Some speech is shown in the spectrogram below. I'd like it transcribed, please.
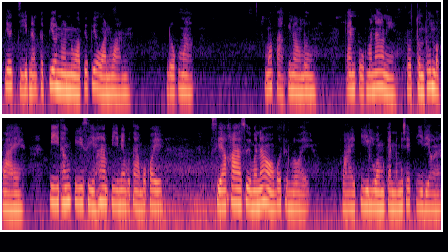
เปรี้ยวจี๊ดนะเปรี้ยวนัวๆเปรี้ยวๆหวานหวานๆดกมาก มาฝากพี่น้องเบิงการปลูกมะนาวนี่ลดต้นทุนบักหลาย ปีทั้งปีสี่ห้าปีแม่บุตามบ่ค่อยเสียค่าซื้อมะนาวบ่ถึงร้อยหลายปีรวมกันนะไม่ใช่ปีเดียวนะ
